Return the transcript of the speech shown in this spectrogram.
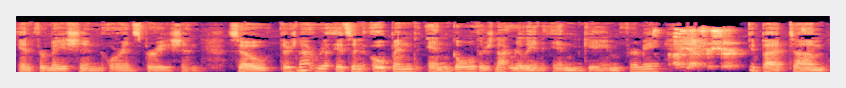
information or inspiration. So there's not really, it's an open end goal. There's not really an end game for me. Oh yeah, for sure. But, um,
